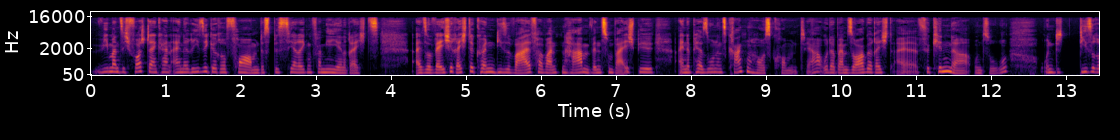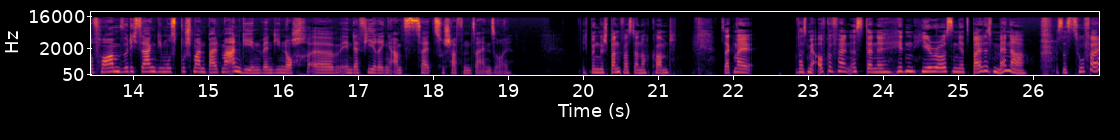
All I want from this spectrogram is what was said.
wie man sich vorstellen kann, eine riesige Reform des bisherigen Familienrechts. Also welche Rechte können diese Wahlverwandten haben, wenn zum Beispiel eine Person ins Krankenhaus kommt, ja, oder beim Sorgerecht äh, für Kinder und so. Und diese Reform, würde ich sagen, die muss Buschmann bald mal angehen, wenn die noch äh, in der vierjährigen Amtszeit zu schaffen sein soll. Ich bin gespannt, was da noch kommt. Sag mal, was mir aufgefallen ist, deine Hidden Heroes sind jetzt beides Männer. Ist das Zufall?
